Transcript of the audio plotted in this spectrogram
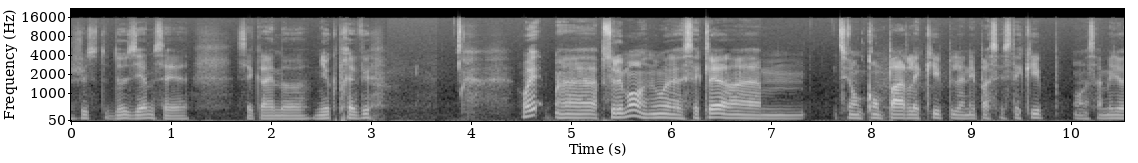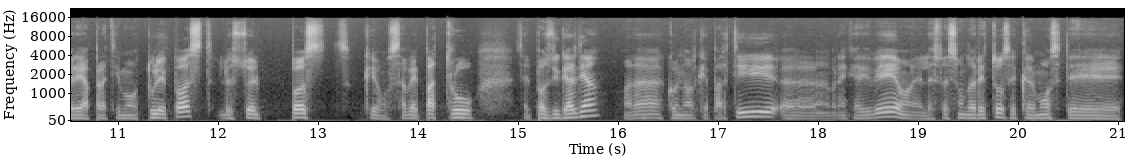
juste deuxième, c'est, quand même mieux que prévu. Oui, absolument. Nous, c'est clair. si on compare l'équipe l'année passée, cette équipe, on s'est amélioré à pratiquement tous les postes. Le seul poste qu'on ne savait pas trop, c'est le poste du gardien. Voilà, Connor qui est parti, euh, qui est arrivé. La situation de Reto, c'est clairement, c'était,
